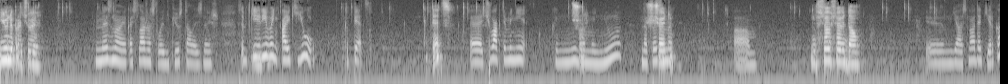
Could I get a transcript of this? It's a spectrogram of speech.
Q не працює? Не знаю, якась лажа з твоїм Q сталась, знаєш. В тебе такий Мгм. рівень IQ. Капець. Капець. Е, чувак, ти мені книга Що? меню Що написано. тут? Ам, Ну все, все віддав. ем, ясно, а де кірка?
